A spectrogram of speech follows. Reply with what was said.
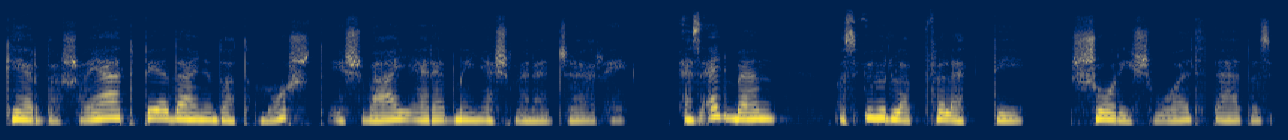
kérd a saját példányodat most, és válj eredményes menedzserré. Ez egyben az űrlap feletti sor is volt, tehát az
